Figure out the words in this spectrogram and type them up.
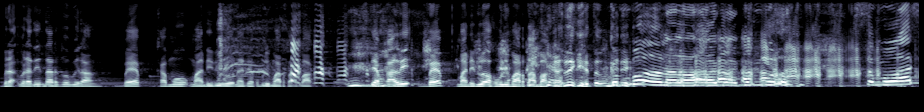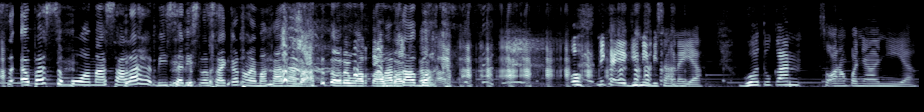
Ber- berarti ntar gue bilang, Beb, kamu mandi dulu nanti aku beli martabak. Setiap kali, Beb, mandi dulu aku beli martabak nanti gitu. Gembul lama-lama gue gembul. Semua se- apa semua masalah bisa diselesaikan oleh makanan. Atau orang martabak. Martabak. oh ini kayak gini misalnya ya gua tuh kan seorang penyanyi ya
